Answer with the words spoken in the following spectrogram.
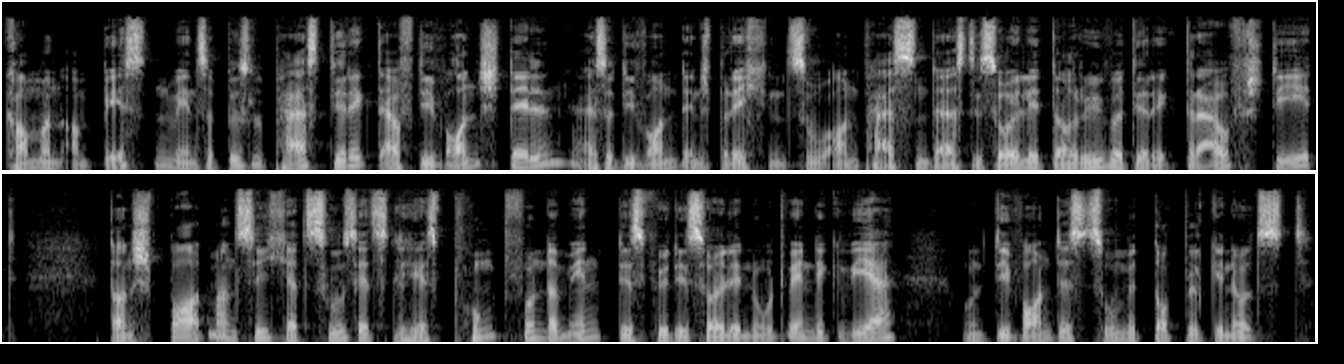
kann man am besten, wenn es ein bisschen passt, direkt auf die Wand stellen. Also die Wand entsprechend so anpassen, dass die Säule darüber direkt drauf steht dann spart man sich ein zusätzliches Punktfundament, das für die Säule notwendig wäre und die Wand ist somit doppelt genutzt.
